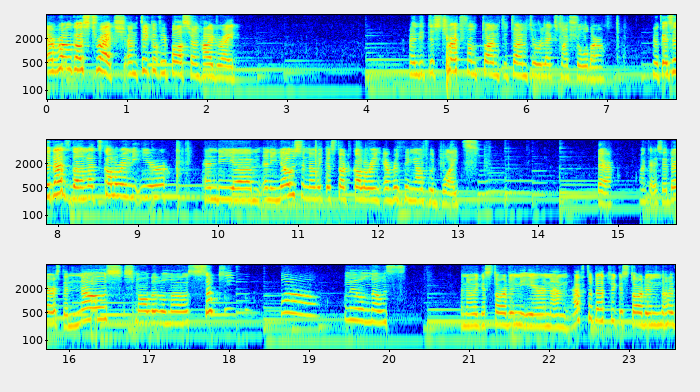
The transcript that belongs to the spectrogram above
everyone go stretch and think of your posture and hydrate. I need to stretch from time to time to relax my shoulder. Okay, so that's done. Let's color in the ear and the um, and the nose, and then we can start coloring everything else with whites. There. Okay, so there's the nose. Small little nose. So cute. Wow. Little nose. And then we can start in the ear. And then after that we can start in uh,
